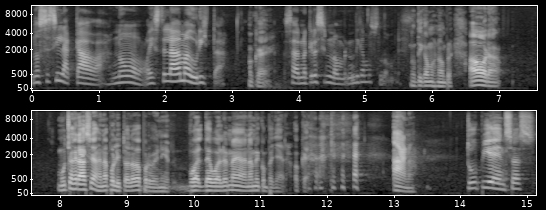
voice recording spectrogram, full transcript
No sé si la cava, no, es el hada madurista. Ok, O sea, no quiero decir nombres, no digamos nombres. no digamos nombre. Ahora, muchas gracias, Ana Politóloga, por venir. Vuel- devuélveme a Ana, mi compañera. Ok. Ana, ¿tú piensas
